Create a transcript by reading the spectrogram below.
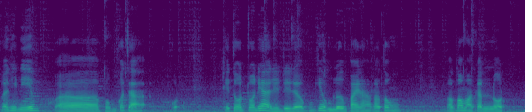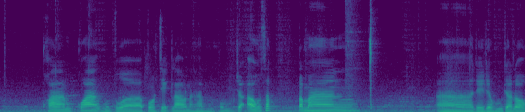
แล้วทีนี้เอ่อผมก็จะกดไอตัวตัวเนี้ยเดี๋ยวเดี๋ยวเมื่อกี้ผมลืมไปนะครับ เราต้องเราต้องมากำหนดความกว้างของตัวโปรเจกต์เรานะครับ ผมจะเอาสักประมาณอ่าเดี๋ยวเดี๋ยวผมจะลอง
